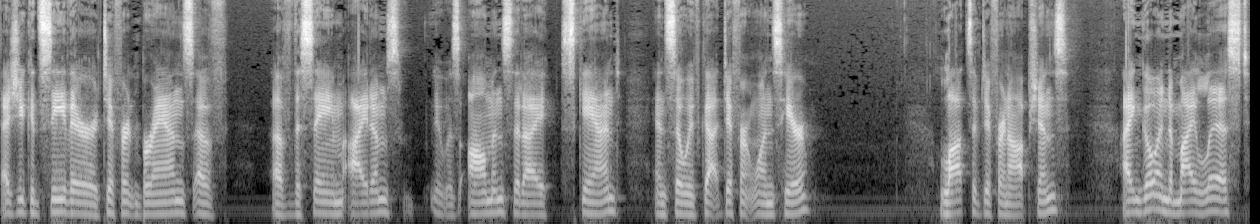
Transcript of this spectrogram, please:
As you can see, there are different brands of, of the same items. It was almonds that I scanned, and so we've got different ones here. Lots of different options. I can go into my list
